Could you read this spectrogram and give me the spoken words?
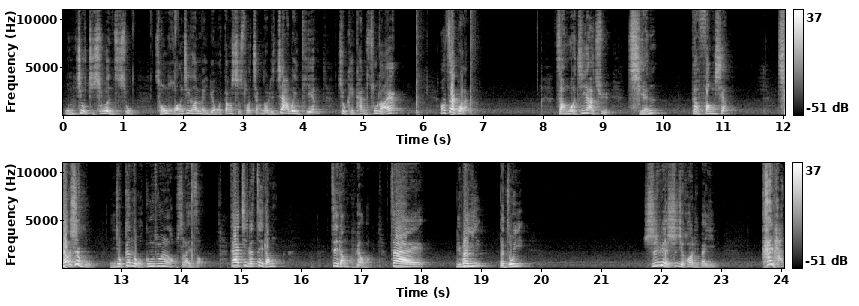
我们就只是论指数。从黄金和美元，我当时所讲到的价位点就可以看得出来。然后再过来，掌握接下去钱的方向，强势股你就跟着我工作人员老师来走。大家记得这张这张股票吧？在礼拜一，本周一，十月十九号礼拜一开盘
